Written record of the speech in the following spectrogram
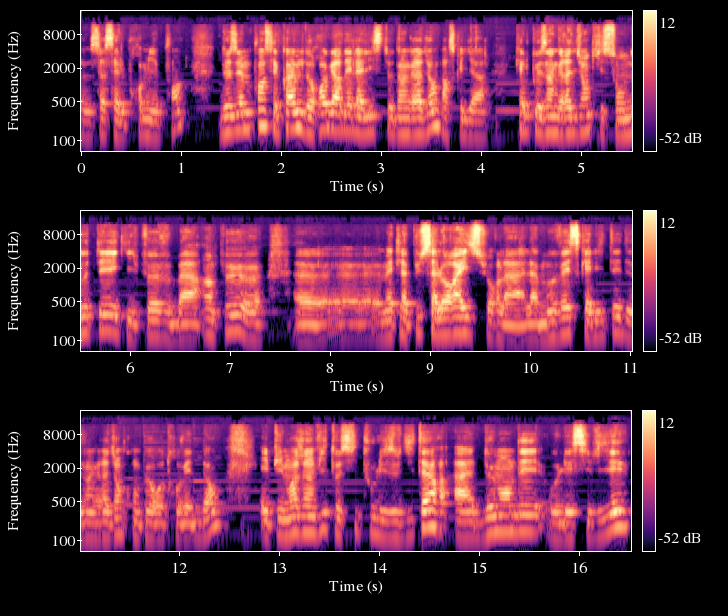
euh, ça c'est le premier point. Deuxième point, c'est quand même de regarder la liste d'ingrédients parce qu'il y a quelques ingrédients qui sont notés et qui peuvent bah, un peu euh, mettre la puce à l'oreille sur la, mauvaise qualité des ingrédients qu'on peut retrouver dedans. Et puis moi, j'invite aussi tous les auditeurs à demander aux lessiviers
